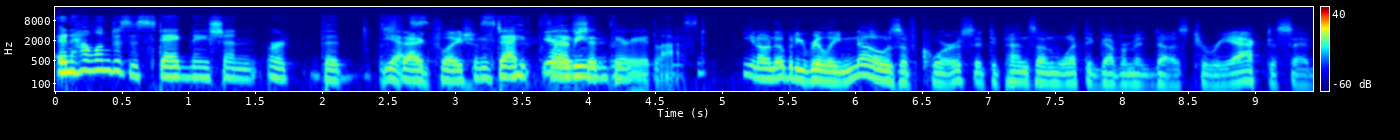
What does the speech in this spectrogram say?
And how long does the stagnation or the yes, stagflation stagflation yeah, I mean, period last? You know, nobody really knows. Of course, it depends on what the government does to react to said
